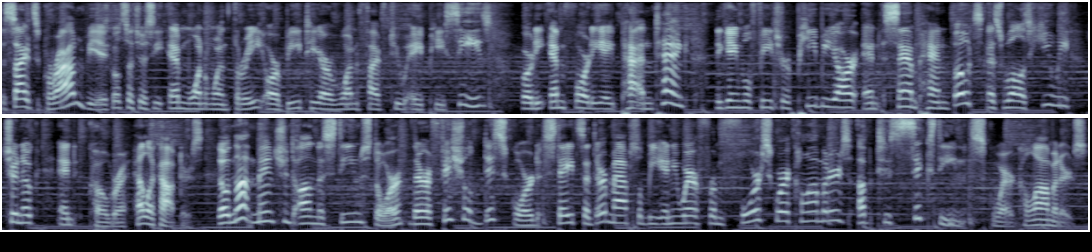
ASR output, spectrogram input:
Besides ground vehicles such as the M113 or BTR-152 APCs, or the M48 Patton tank, the game will feature PBR and sampan boats as well as Huey, Chinook, and Cobra helicopters. Though not mentioned on the Steam store, their official Discord states that their maps will be anywhere from 4 square kilometers up to 16 square kilometers.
